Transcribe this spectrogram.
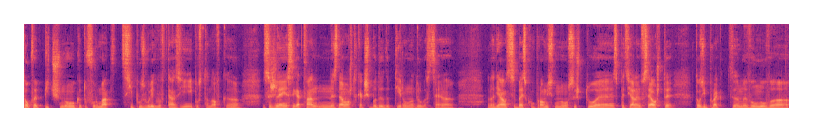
толкова епично като формат си позволих в тази постановка. За съжаление сега това не знам още как ще бъде адаптирано на друга сцена. Надявам се без компромис, но също е специален. Все още този проект ме вълнува.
